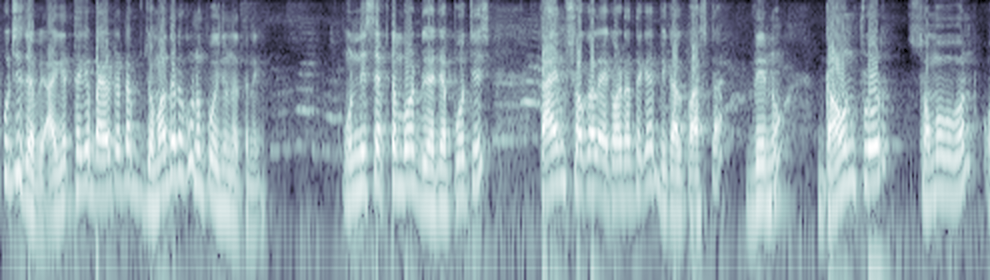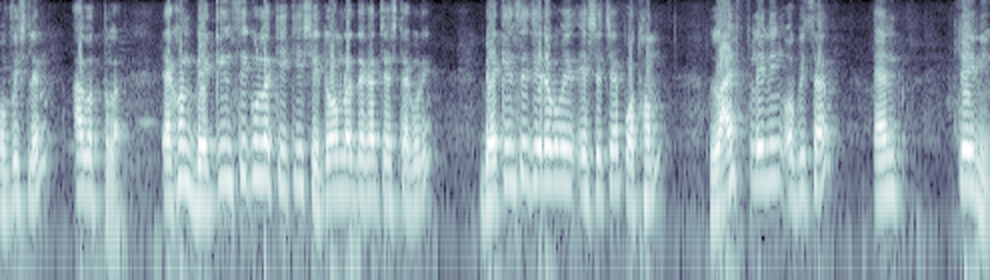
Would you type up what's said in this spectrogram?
পৌঁছে যাবে। আগের থেকে বায়োডাটা জমা দেওয়ারও কোনো প্রয়োজনীয়তা নেই। উনিশ সেপ্টেম্বর দুই হাজার পঁচিশ টাইম সকাল এগারোটা থেকে বিকাল পাঁচটা। ব্রেনু গ্রাউন্ড ফ্লোর, সমভবন, অফিস লেন, আগরতলা। এখন ভ্যাকেন্সিগুলো কী কী সেটাও আমরা দেখার চেষ্টা করি। ভ্যাকেন্সি যেরকম এসেছে, প্রথম life planning officer and training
